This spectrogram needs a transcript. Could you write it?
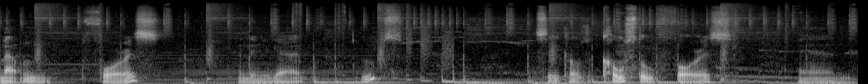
mountain forest, and then you got, oops, see coastal forest and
